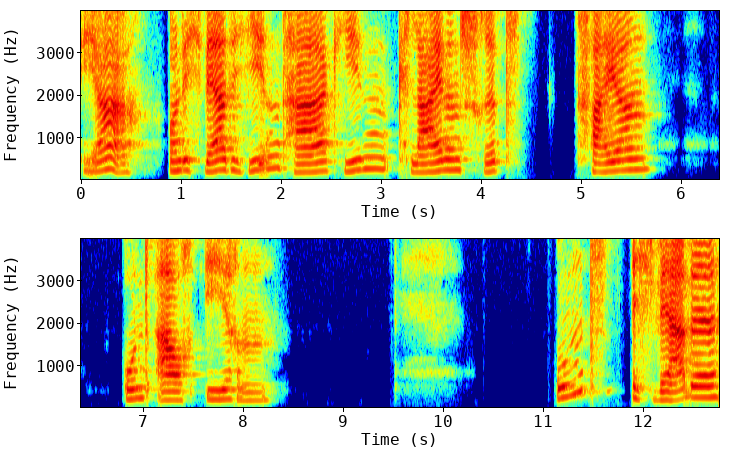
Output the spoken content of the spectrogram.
ja, und ich werde jeden Tag, jeden kleinen Schritt feiern und auch ehren. Und ich werde,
